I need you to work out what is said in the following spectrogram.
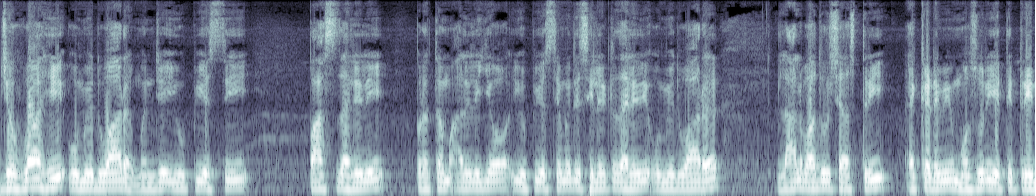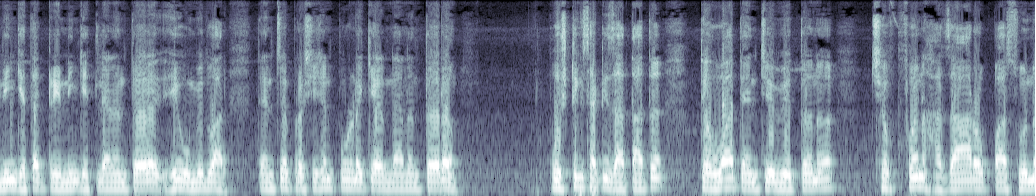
जेव्हा हे उमेदवार म्हणजे U P S C pass झालेले प्रथम आलेले किंवा यू पी एस सीमध्ये सिलेक्ट झालेले उमेदवार लालबहादूर शास्त्री अकॅडमी मसुरी येथे ट्रेनिंग घेतात. ट्रेनिंग घेतल्यानंतर हे उमेदवार त्यांचं प्रशिक्षण पूर्ण केल्यानंतर पोस्टिंगसाठी जातात. तेव्हा त्यांचे वेतन छप्पन हजारपासून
